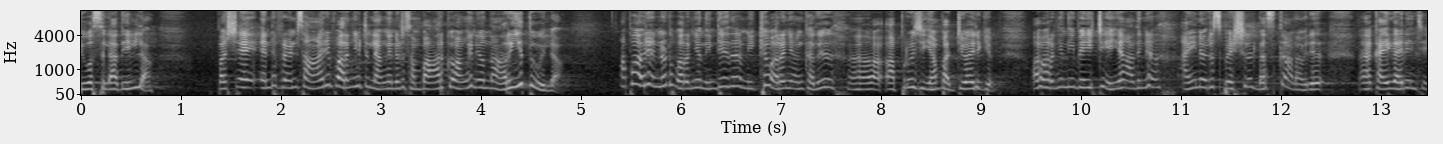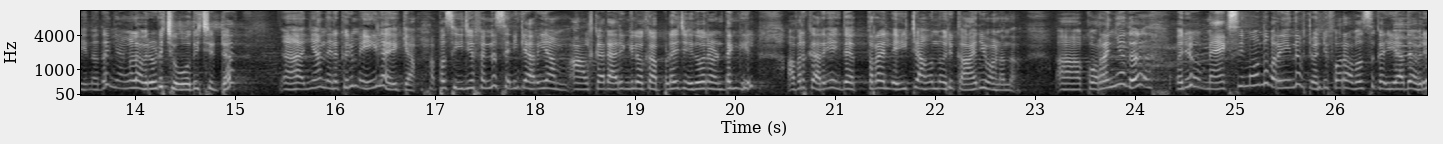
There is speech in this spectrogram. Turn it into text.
യു എസിൽ അതില്ല. പക്ഷേ എന്റെ ഫ്രണ്ട്സ് ആരും പറഞ്ഞിട്ടില്ല അങ്ങനെ ഒരു സംഭവം. ആർക്കും അങ്ങനെയൊന്നും അറിയത്തുമില്ല. അപ്പോൾ അവർ എന്നോട് പറഞ്ഞു നിന്റേത് മിക്കവാറും ഞങ്ങൾക്കത് അപ്രൂവ് ചെയ്യാൻ പറ്റുമായിരിക്കും. അവർ പറഞ്ഞു നീ വെയിറ്റ് ചെയ്യുക അതിന് അതിനൊരു സ്പെഷ്യൽ ഡെസ്ക്കാണ് അവർ കൈകാര്യം ചെയ്യുന്നത്. ഞങ്ങൾ അവരോട് ചോദിച്ചിട്ട് ഞാൻ നിനക്കൊരു മെയിൽ അയക്കാം. അപ്പോൾ C G F N S എനിക്കറിയാം ആൾക്കാർ ആരെങ്കിലുമൊക്കെ അപ്ലൈ ചെയ്തവരുണ്ടെങ്കിൽ അവർക്കറിയാം ഇത് എത്ര ലേറ്റ് ആകുന്ന ഒരു കാര്യമാണെന്ന്. കുറഞ്ഞത് ഒരു മാക്സിമം എന്ന് പറയുന്ന ട്വന്റി ഫോർ അവേഴ്സ് കഴിയാതെ അവർ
